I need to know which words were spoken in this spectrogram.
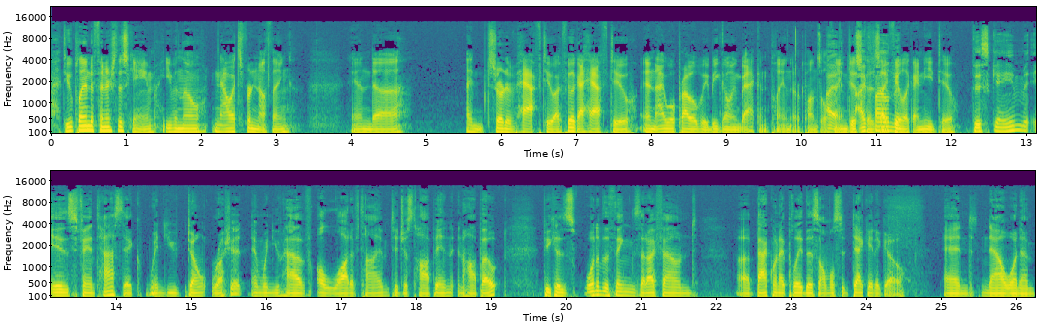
I do plan to finish this game, even though now it's for nothing. And uh, I I sort of have to. I feel like I have to, and I will probably be going back and playing the Rapunzel I- thing just because I, found feel like I need to. this game is fantastic when you don't rush it and when you have a lot of time to just hop in and hop out. Because one of the things that I found uh, back when I played this almost a decade ago, and now when I'm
